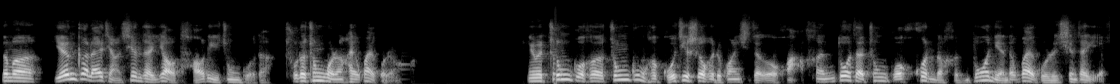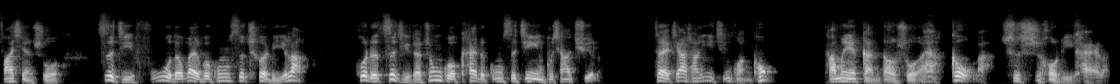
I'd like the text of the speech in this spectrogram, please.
那么严格来讲，现在要逃离中国的，除了中国人，还有外国人。因为中国和中共和国际社会的关系在恶化，很多在中国混了很多年的外国人，现在也发现说自己服务的外国公司撤离了，或者自己在中国开的公司经营不下去了，再加上疫情管控，他们也感到说：“哎呀，够了，是时候离开了。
